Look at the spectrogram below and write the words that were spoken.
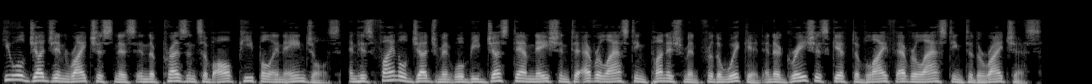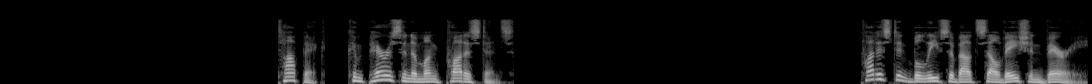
He will judge in righteousness in the presence of all people and angels, and his final judgment will be just damnation to everlasting punishment for the wicked and a gracious gift of life everlasting to the righteous. Topic. Comparison among Protestants Protestant beliefs about salvation vary.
